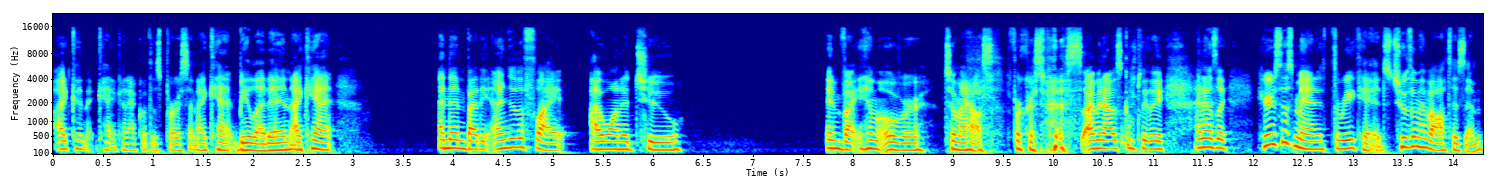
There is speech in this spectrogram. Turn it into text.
i couldn't, can't connect with this person. I can't be let in. I can't and then by the end of the flight, I wanted to invite him over to my house for Christmas. I mean, I was completely, and I was like, here's this man, with three kids, two of them have autism.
